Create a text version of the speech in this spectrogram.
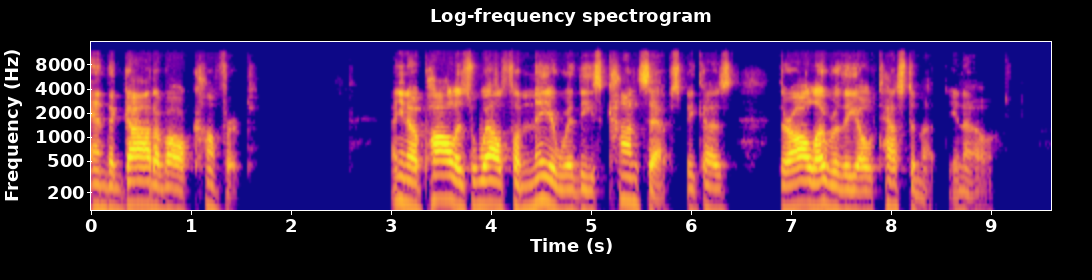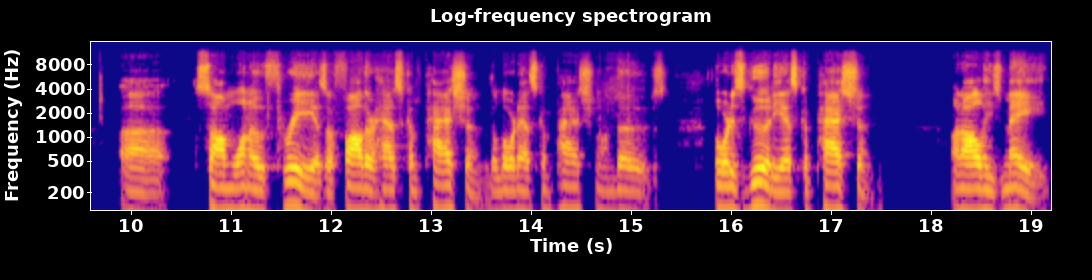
and the God of all comfort. And, you know, Paul is well familiar with these concepts because they're all over the Old Testament, you know. Uh, Psalm 103 as a father has compassion, the Lord has compassion on those. Lord is good, he has compassion on all he's made.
